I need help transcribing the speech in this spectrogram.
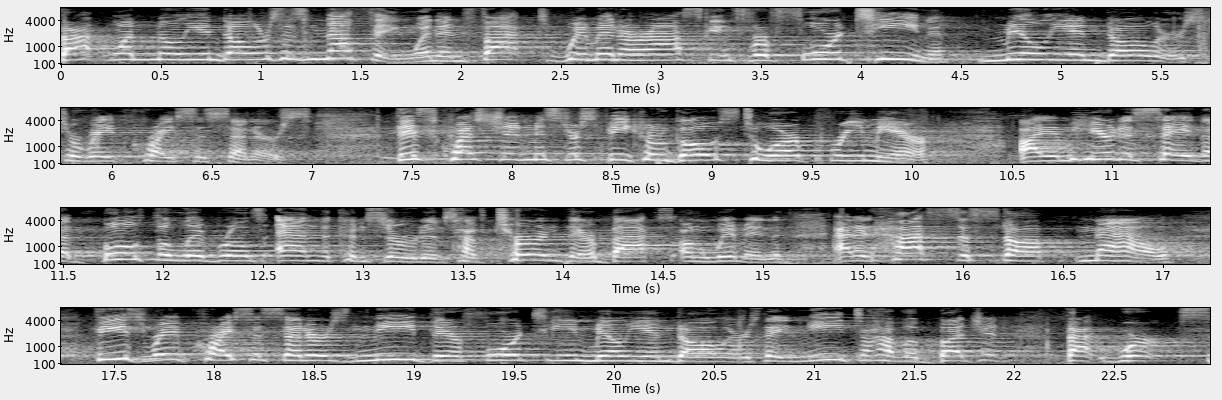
that $1 million is nothing when in fact women are asking for $14 million to rape crisis centres. This question, Mr. Speaker, goes to our Premier. I am here to say that both the Liberals and the Conservatives have turned their backs on women, and it has to stop now. These rape crisis centres need their $14 million. They need to have a budget that works,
